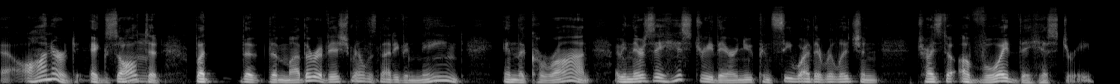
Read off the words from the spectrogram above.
uh, honored, mm-hmm. exalted. Mm-hmm. But the, the mother of Ishmael is not even named in the Quran. I mean, there's a history there, and you can see why the religion tries to avoid the history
